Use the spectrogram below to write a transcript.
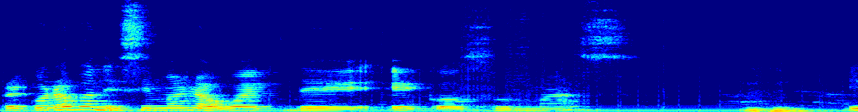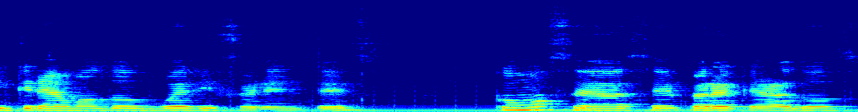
Recuerdo cuando hicimos la web de Ecosurmas y creamos dos webs diferentes. ¿Cómo se hace para crear dos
